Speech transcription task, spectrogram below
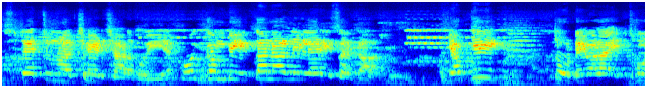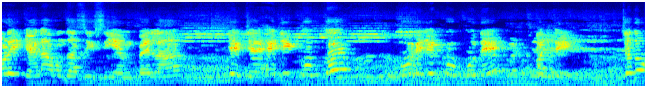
ਸਟੈਚੂ ਨਾਲ ਛੇੜਛਾੜ ਹੋਈ ਹੈ ਕੋਈ ਗੰਭੀਰਤਾ ਨਾਲ ਨਹੀਂ ਲੈ ਰਹੀ ਸਰਕਾਰ। ਕਿਉਂਕਿ ਤੁਹਾਡੇ ਵਾਲਾ ਇੱਥੋਂ ਵਾਲਾ ਹੀ ਕਹਿਣਾ ਹੁੰਦਾ ਸੀ ਸੀਐਮ ਪਹਿਲਾਂ ਕਿ ਜਿਹੇ ਜੀ ਕੋਕੋ ਉਹੇ ਜੇ ਕੋਕੋ ਦੇ ਪੱਤੇ। ਜਦੋਂ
